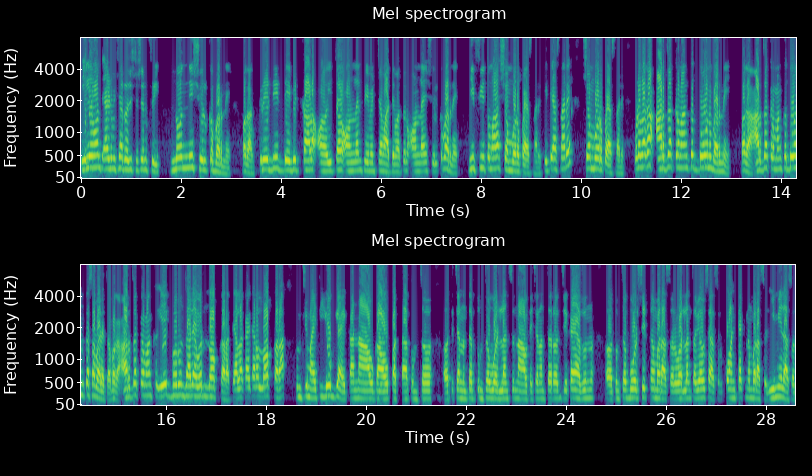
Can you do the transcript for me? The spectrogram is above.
इलेव्हन्थ ऍडमिशन रजिस्ट्रेशन फ्री नोंदणी शुल्क भरणे. बघा क्रेडिट डेबिट कार्ड इतर ऑनलाईन पेमेंटच्या माध्यमातून ऑनलाईन शुल्क भरणे. ही फी तुम्हाला शंभर रुपये असणार आहे. किती असणार आहे? शंभर रुपये असणार आहे. पुढे बघा अर्ज क्रमांक दोन भरणे. बघा अर्ज क्रमांक दोन कसा भरायचा? बघा अर्ज क्रमांक एक भरून झाल्यावर लॉक करा. त्याला काय करा? लॉक करा. तुमची माहिती योग्य आहे का? नाव गाव पत्ता तुमचं त्याच्यानंतर तुमचं वडिलांचं नाव त्याच्यानंतर जे काय अजून तुमचं तुमचा बोर्ड सीट नंबर असेल वडिलांचा व्यवसाय असेल कॉन्टॅक्ट नंबर असेल ईमेल असेल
